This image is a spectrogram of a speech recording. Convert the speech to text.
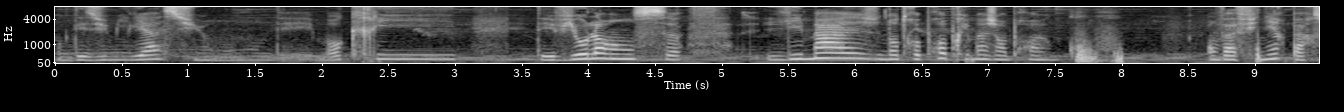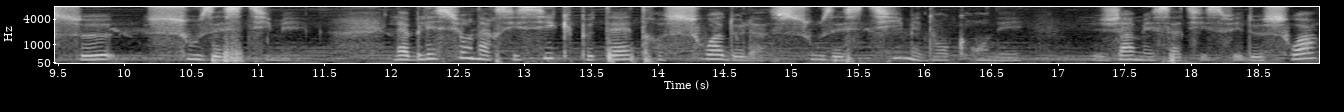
donc des humiliations, moqueries, des violences, l'image, notre propre image en prend un coup. On va finir par se sous-estimer. La blessure narcissique peut être soit de la sous-estime et donc on n'est jamais satisfait de soi,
